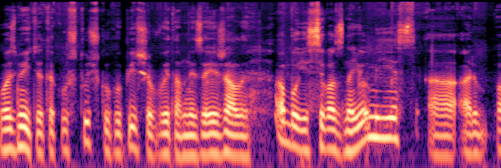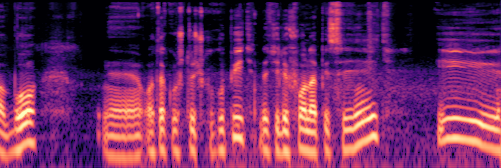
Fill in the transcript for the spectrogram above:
візьміть таку штучку, купіть, щоб ви там не заїжджали. Або якщо у вас знайомі є, або е, отаку штучку купіть, до телефона підсоединіть, і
